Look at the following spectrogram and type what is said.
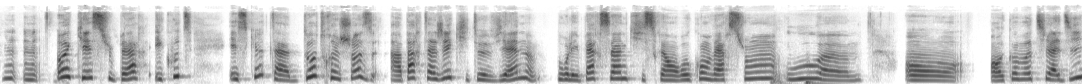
Mm, mm. Ok, super. Écoute, est-ce que tu as d'autres choses à partager qui te viennent pour les personnes qui seraient en reconversion ou euh, en, en, comment tu as dit,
